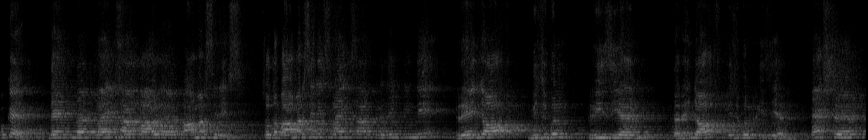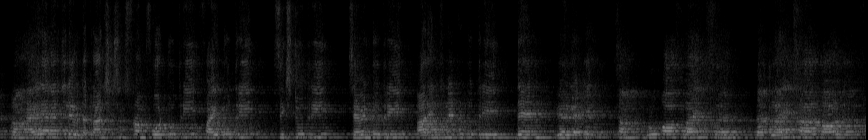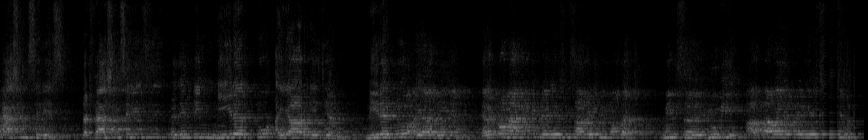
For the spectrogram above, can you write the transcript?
Okay. Then the lines are called uh, Balmer series. So the Balmer series lines are present in the range of visible region. The range of visible region. Next, uh, from higher energy level, the transitions from 4 to 3, 5 to 3, 6 to 3, 7 to 3 or infinite to 3. Then we are getting some group of lines. Uh, that lines are called uh, Paschen series. That Paschen series is present in nearer to IR region. Nearer to IR region. Electromagnetic radiations already we know that means uh, UV ultraviolet radiation.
